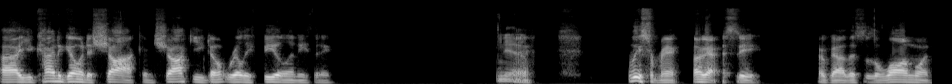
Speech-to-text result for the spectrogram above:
uh, you kind of go into shock, and shock, you don't really feel anything. Yeah. At least for me. Okay, let's see. Oh god, this is a long one.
